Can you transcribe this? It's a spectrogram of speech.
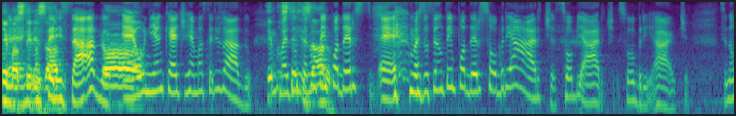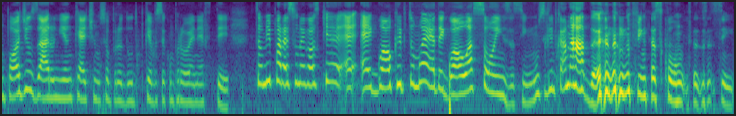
é, Remasterizado. remasterizado Ah. é o Nyan Cat remasterizado. Mas você não tem poder. É, mas você não tem poder sobre a arte. Sobre a arte. Sobre a arte. Você não pode usar o Nyan Cat no seu produto porque você comprou o NFT. Então me parece um negócio que é, é, é igual criptomoeda, é igual ações, assim, não significa nada no fim das contas, assim.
